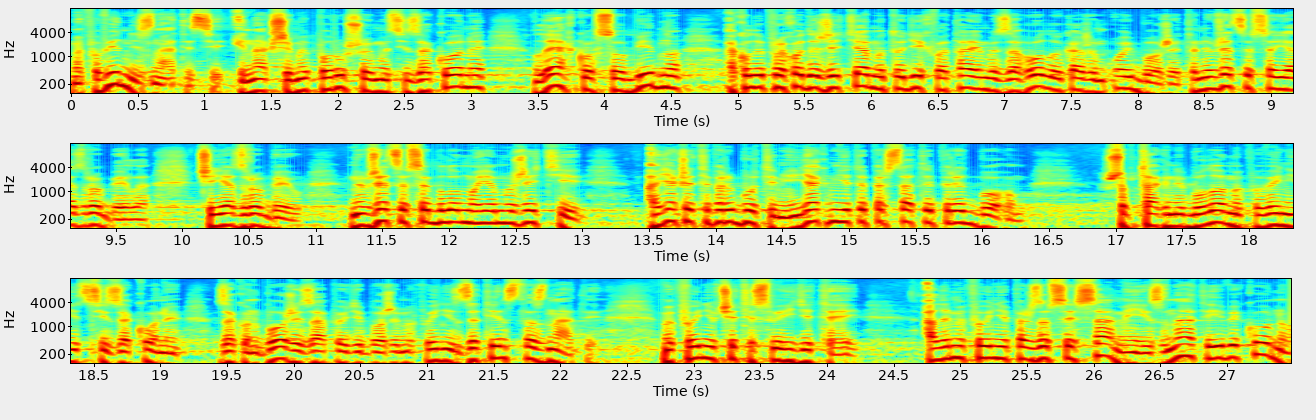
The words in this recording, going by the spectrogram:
Ми повинні знати ці. Інакше ми порушуємо ці закони легко, свобідно. А коли проходить життя, ми тоді хватаємось за голову і кажемо: Ой Боже, та невже це все я зробила? Чи я зробив? Невже це все було в моєму житті? А як же тепер бути мені? Як мені тепер стати перед Богом? Щоб так не було, ми повинні ці закони, закон Божий, заповіді Божі, ми повинні з дитинства знати. Ми повинні вчити своїх дітей. Але ми повинні перш за все самі їх знати і виконувати.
